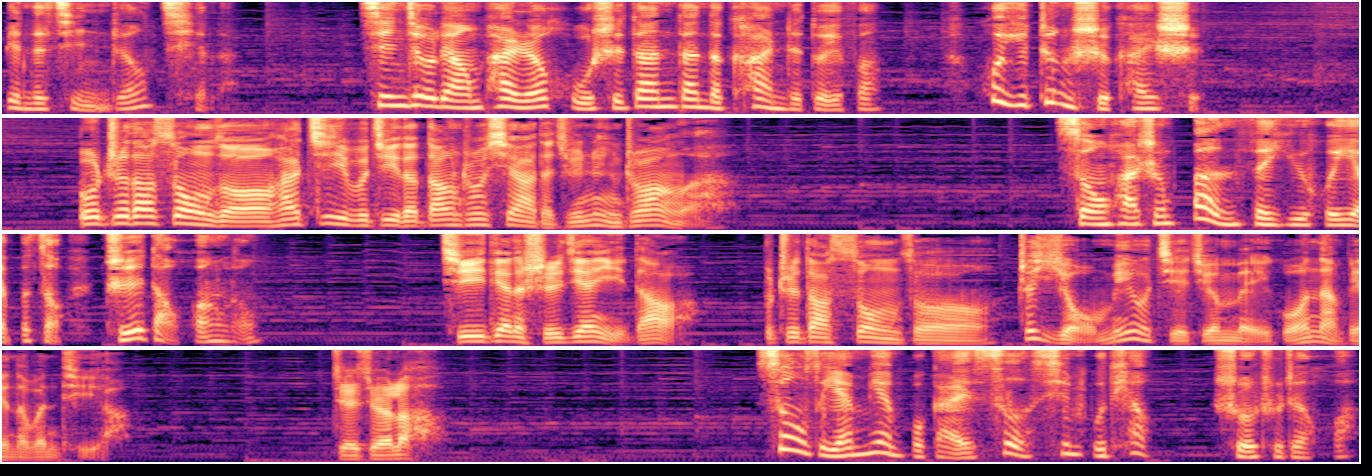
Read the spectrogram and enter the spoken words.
变得紧张起来，新旧两派人虎视眈眈地看着对方。会议正式开始。不知道宋总还记不记得当初下的军令状啊？宋华生半分迂回也不走，直捣黄龙。七天的时间已到，不知道宋总这有没有解决美国那边的问题啊？解决了。宋子言面不改色，心不跳，说出这话，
